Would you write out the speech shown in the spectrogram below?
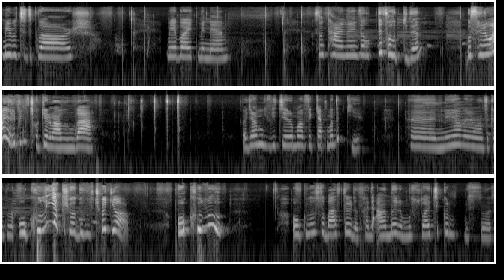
Merhaba çocuklar. Merhaba öğretmenim. Şimdi karnenizi alıp defolup gidin. Bu sene var ya hepiniz çok yaramazsınız ha. Hocam biz hiç yaramazlık yapmadık ki. He ne yaramazlık yapmadık? Okulu yakıyordunuz çocuğum. Okulu. Okulu su bastırdınız. Hadi anlarım musluğu açık unutmuşsunuz.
